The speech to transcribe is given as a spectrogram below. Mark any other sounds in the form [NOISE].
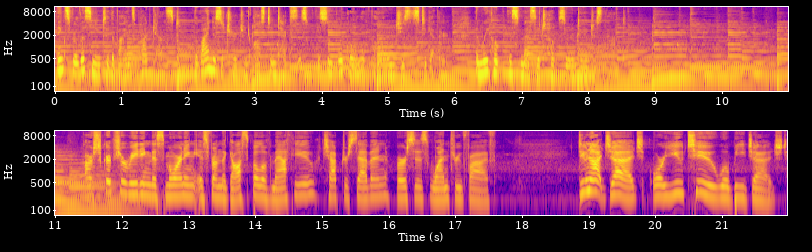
Thanks for listening to the Vines podcast. The Vine is a church in Austin, Texas, with the simple goal of following Jesus together, and we hope this message helps you in doing just that. Our scripture reading this morning is from the Gospel of Matthew, chapter 7, verses 1 through 5. Do not judge, or you too will be judged.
